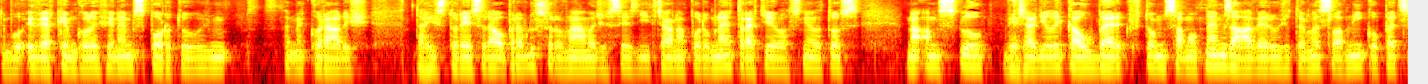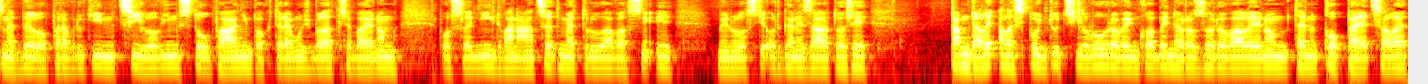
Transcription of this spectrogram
nebo i v jakémkoliv jiném sportu. Jsem jako rád, když ta historie se dá opravdu srovnávat, že se jezdí třeba na podobné trati. Vlastně letos na Amstlu vyřadili Kauberg v tom samotném závěru, že tenhle slavný kopec nebyl opravdu tím cílovým stoupáním, po kterém už byla třeba jenom posledních 12 metrů a vlastně i v minulosti organizátoři tam dali alespoň tu cílovou rovinku, aby nerozhodoval jenom ten kopec, ale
